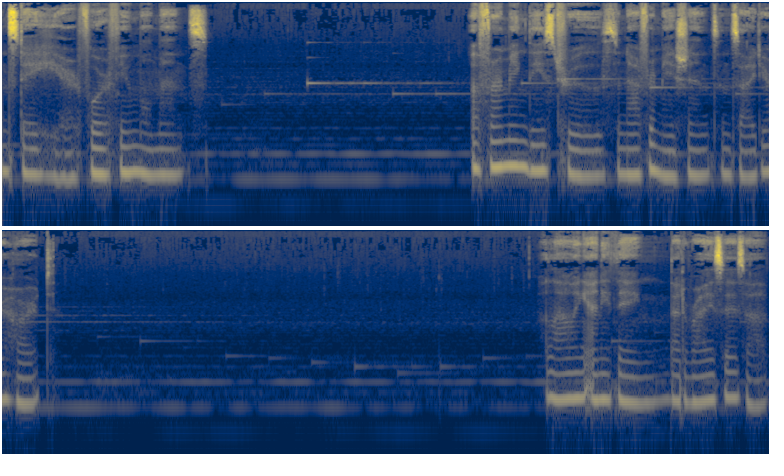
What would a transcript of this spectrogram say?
can stay here for a few moments, affirming these truths and affirmations inside your heart. Allowing anything that rises up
